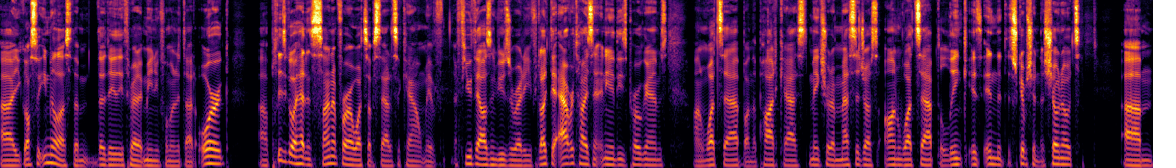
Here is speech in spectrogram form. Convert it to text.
Uh, you can also email us, the, the daily thread at meaningfulminute.org. Uh, please go ahead and sign up for our WhatsApp status account. We have a few thousand views already. If you'd like to advertise in any of these programs on WhatsApp, on the podcast, make sure to message us on WhatsApp. The link is in the description, the show notes. Um,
